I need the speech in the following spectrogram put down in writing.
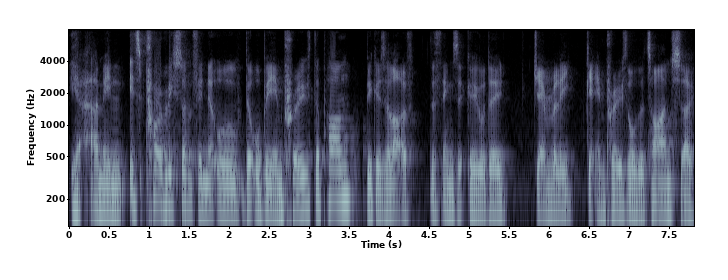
yeah, I mean, it's probably something that will that will be improved upon because a lot of the things that Google do generally get improved all the time. So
